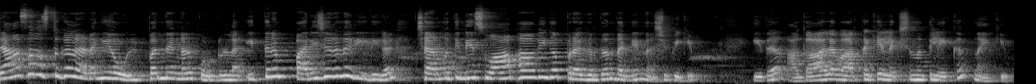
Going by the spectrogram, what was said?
രാസവസ്തുക്കൾ അടങ്ങിയ ഉൽപ്പന്നങ്ങൾ കൊണ്ടുള്ള ഇത്തരം പരിചരണ രീതികൾ ചർമ്മത്തിന്റെ സ്വാഭാവിക പ്രകൃതം തന്നെ നശിപ്പിക്കും. ഇത് അകാല വാർദ്ധക്യ ലക്ഷണത്തിലേക്ക് നയിക്കും.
